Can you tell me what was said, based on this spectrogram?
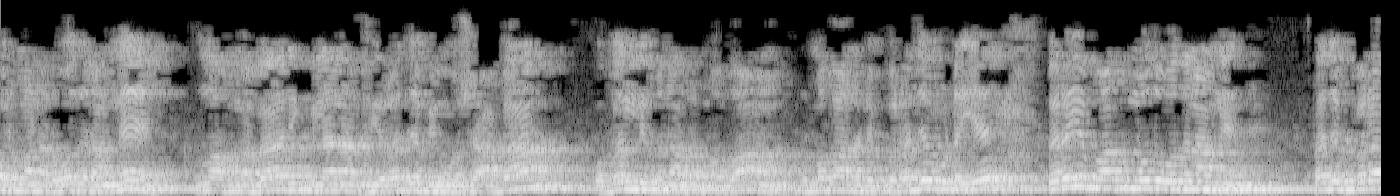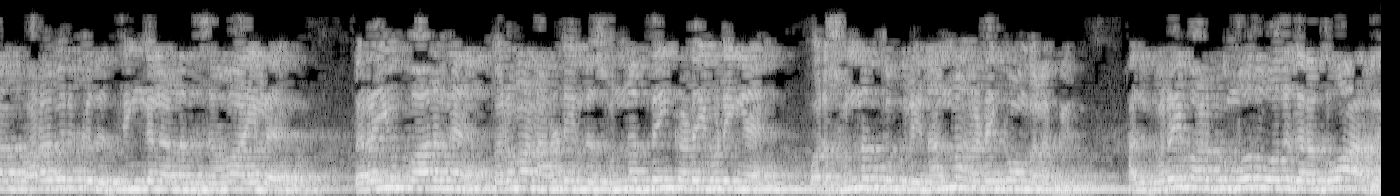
பெருமானார் ஓதுறாங்க அல்லாஹும்ம பாரிக் லனா ஃபி ரஜபி வ ஷஅபான் வ பல்லிக்னா ரமதான். ரமதானுடைய ரஜவுடைய பிறையை பார்க்கும்போது ஓதுனாங்க ரஜ பிற வரவிருக்குது திங்கள் அல்லது செவ்வாயில. பிறையும் பாருங்க பெருமானாருடைய இந்த சுண்ணத்தையும் கடைபிடிங்க. ஒரு சுண்ணத்துக்குரிய நன்மை கிடைக்கும் உங்களுக்கு. அது பிறை பார்க்கும்போது ஓதுகிற துவா அது.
